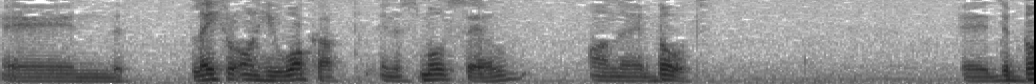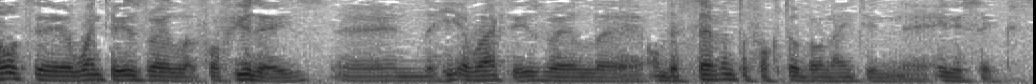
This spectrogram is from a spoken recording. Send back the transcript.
and later on he woke up in a small cell on a boat. Uh, the boat uh, went to Israel for a few days, and he arrived to Israel uh, on the 7th of October 1986.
